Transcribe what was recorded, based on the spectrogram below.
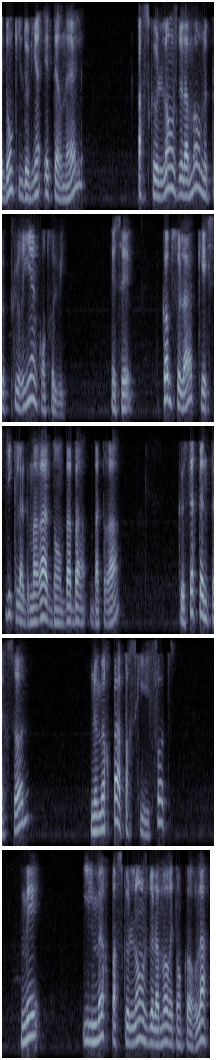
Et donc, il devient éternel parce que l'ange de la mort ne peut plus rien contre lui. Et c'est comme cela qu'explique la Gemara dans Baba Batra que certaines personnes ne meurent pas parce qu'ils fautent, mais ils meurent parce que l'ange de la mort est encore là,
